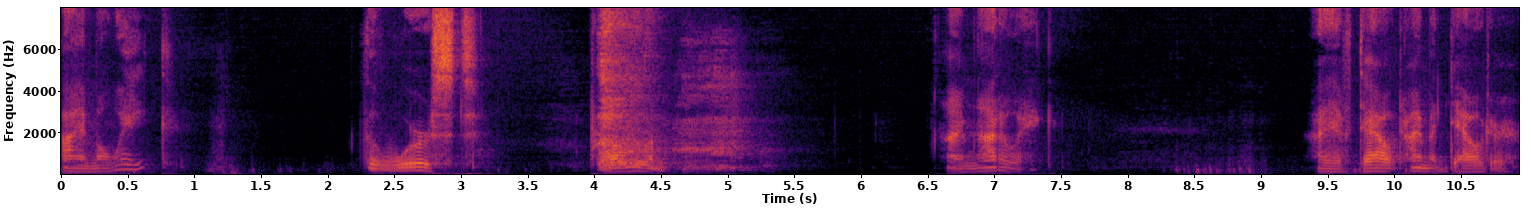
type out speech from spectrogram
I'm awake. The worst problem. I'm not awake. I have doubt. I'm a doubter.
